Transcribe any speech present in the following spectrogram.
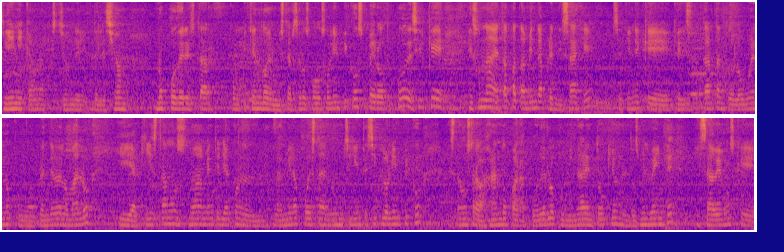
clínica, una cuestión de, lesión, no poder estar compitiendo en mis terceros Juegos Olímpicos, pero te puedo decir que es una etapa también de aprendizaje, se tiene que, que disfrutar tanto de lo bueno como aprender de lo malo y aquí estamos nuevamente ya con la mira puesta en un siguiente ciclo olímpico. Estamos trabajando para poderlo culminar en Tokio en el 2020 y sabemos que,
